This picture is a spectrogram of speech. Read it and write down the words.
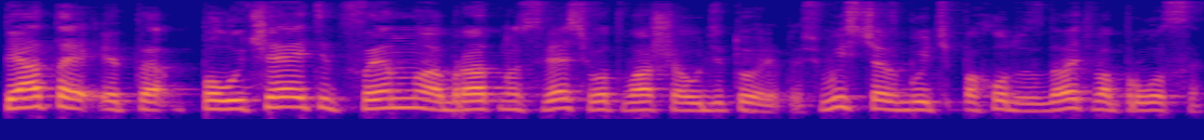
Пятое – это получаете ценную обратную связь от вашей аудитории. То есть вы сейчас будете по ходу задавать вопросы,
